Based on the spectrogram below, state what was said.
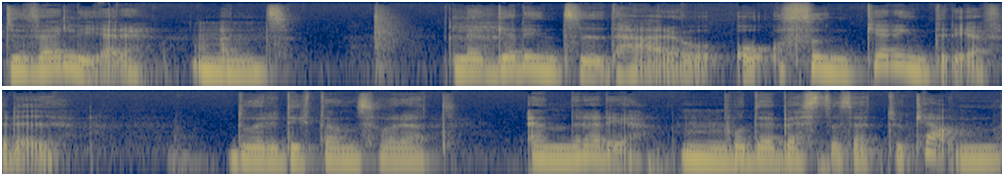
Du väljer att lägga din tid här och, och funkar inte det för dig då är det ditt ansvar att ändra det på det bästa sätt du kan.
